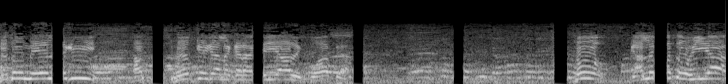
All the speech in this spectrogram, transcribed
ਜਦੋਂ ਮੇਲ ਲੱਗੀ, ਆਪ ਠੋਕ ਕੇ ਗੱਲ ਕਰਾਂਗੇ ਜੀ ਆਹ ਦੇਖੋ ਆ ਪਿਆ ਸੋ ਗੱਲਬਾਤ ਉਹੀ ਆ,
